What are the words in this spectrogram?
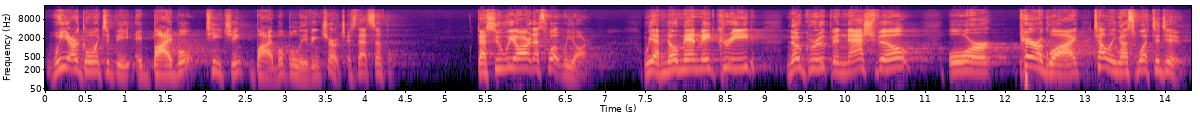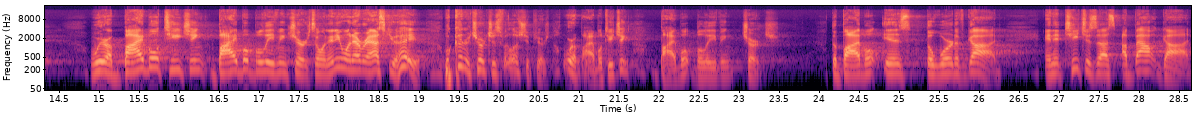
we are going to be a Bible teaching, Bible believing church. It's that simple. That's who we are, that's what we are. We have no man made creed, no group in Nashville or Paraguay telling us what to do. We're a Bible teaching, Bible believing church. So when anyone ever asks you, hey, what kind of church is Fellowship Church? We're a Bible teaching, Bible believing church. The Bible is the Word of God, and it teaches us about God,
